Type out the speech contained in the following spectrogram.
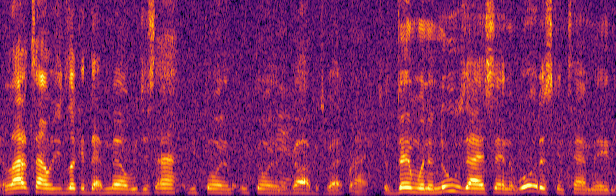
And a lot of times you look at that mail, we just ah, we throw it, we throw it in the garbage, right? Right. So then when the news is saying the water's contaminated,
